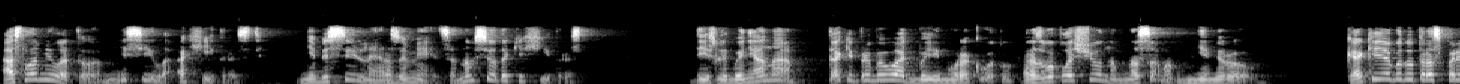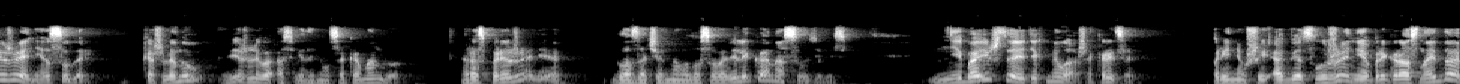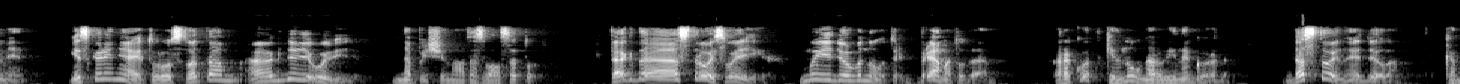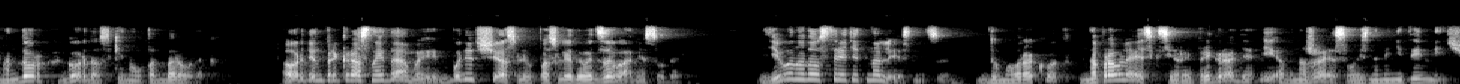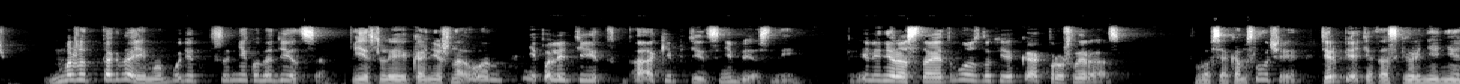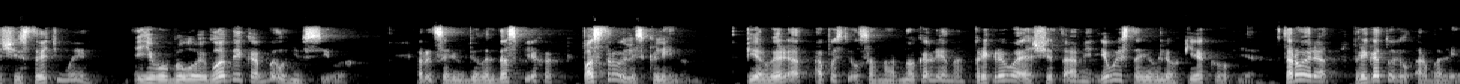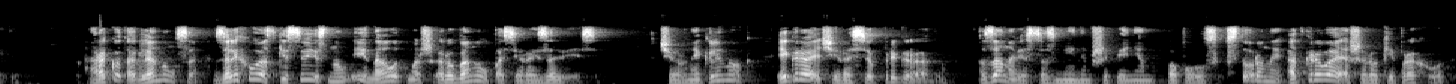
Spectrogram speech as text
А сломила то не сила, а хитрость. Не бессильная, разумеется, но все-таки хитрость. Если бы не она, так и пребывать бы ему Ракоту, развоплощенным на самом дне миров. «Какие будут распоряжения, сударь?» Кашлянул, вежливо осведомился командор. «Распоряжения?» Глаза черноволосого великана сузились. «Не боишься этих милашек, рыцарь?» Принявший обед служения прекрасной даме, Искореняет уродство там, а где его видит? Напыщенно отозвался тот. Тогда строй своих. Мы идем внутрь, прямо туда. Ракот кивнул на руины города. Достойное дело. Командор гордо вскинул подбородок. Орден прекрасной дамы будет счастлив последовать за вами, сударь. Его надо встретить на лестнице, думал Ракот, направляясь к серой преграде и обнажая свой знаменитый меч. Может, тогда ему будет некуда деться, если, конечно, он не полетит, а птиц небесный. или не растает в воздухе, как в прошлый раз. Во всяком случае, терпеть это осквернение чистой тьмы его былой владыка был не в силах. Рыцари в белых доспехах построились клином. Первый ряд опустился на одно колено, прикрывая щитами и выставив легкие копья. Второй ряд приготовил арбалеты. Ракот оглянулся, залихвастки свистнул и наотмашь рубанул по серой завесе. Черный клинок играючи рассек преграду. Занавес со змеиным шипением пополз в стороны, открывая широкий проход.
